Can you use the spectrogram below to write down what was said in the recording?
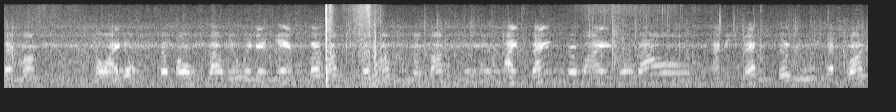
and months. No, I don't suppose I'll do it again for months and months and months. I sang the old owl, and he left the room at once.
